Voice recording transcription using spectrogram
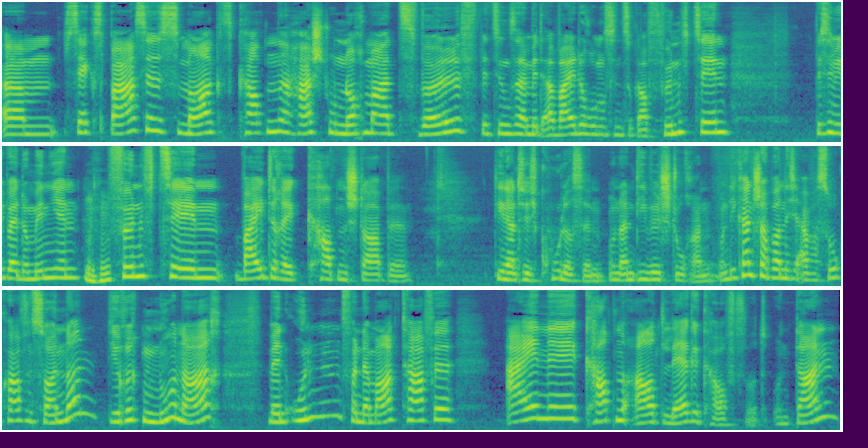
ähm, sechs Basis-Marktkarten hast du nochmal zwölf, beziehungsweise mit Erweiterungen sind sogar 15, bisschen wie bei Dominion, 15 weitere Kartenstapel, die natürlich cooler sind und an die willst du ran. Und die kannst du aber nicht einfach so kaufen, sondern die rücken nur nach, wenn unten von der Markttafel eine Kartenart leer gekauft wird. Und dann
